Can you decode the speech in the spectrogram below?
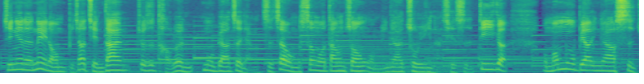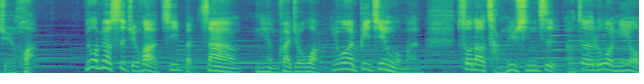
今天的内容比较简单，就是讨论目标这两个字，在我们生活当中，我们应该注意哪些事？第一个，我们目标应该要视觉化。如果没有视觉化，基本上你很快就忘了，因为毕竟我们受到场域心智啊。这个如果你有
